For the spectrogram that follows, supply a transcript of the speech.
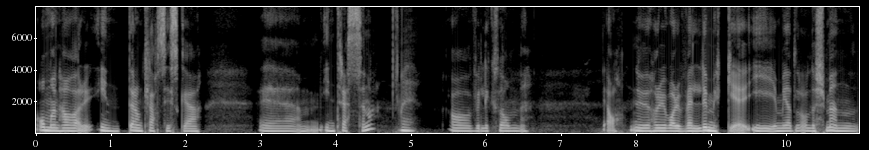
om man har inte de klassiska eh, intressena Nej. av liksom... Ja, nu har det ju varit väldigt mycket i medelålders män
